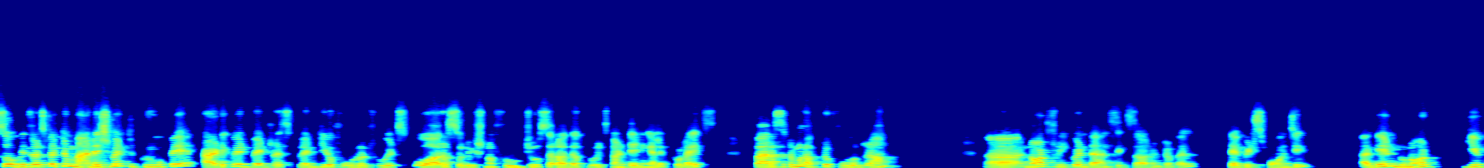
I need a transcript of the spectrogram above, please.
so with respect to management, group A, adequate bed rest, plenty of oral fluids, OR a solution of fruit juice or other fluids containing electrolytes, paracetamol up to 4 gram, uh, not frequent than 6 hour interval, tepid sponging. Again, do not give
